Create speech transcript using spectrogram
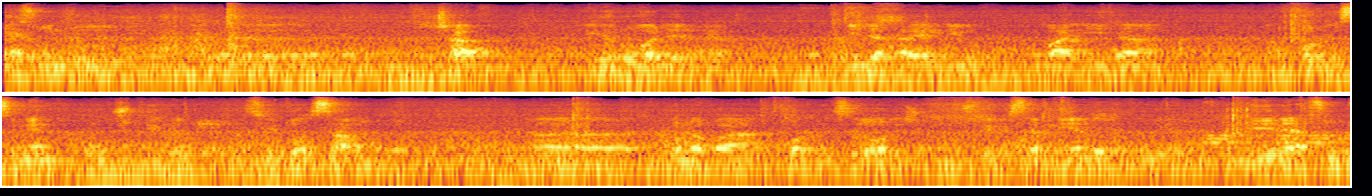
Assunto chave e rua dele. Ida Hareliu vai ir fornecimento de combustível, situação uh, com a fornecedores de combustível externo e é assunto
